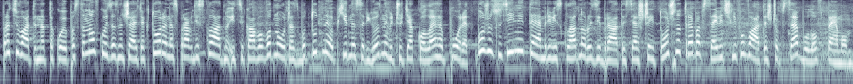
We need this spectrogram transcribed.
Працювати над такою постановкою, зазначають актори, насправді складно і цікаво водночас, бо тут необхідне серйозне відчуття колеги поряд. Бо ж у суцільній темряві складно розібратися. Ще й точно треба все відшліфувати, щоб все було в тему.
